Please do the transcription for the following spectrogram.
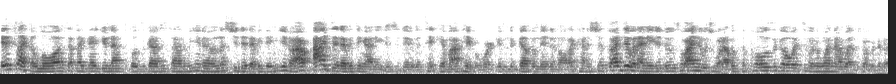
it's like a law and stuff like that. You're not supposed to go outside of, you know, unless you did everything. You know, I, I did everything I needed to do to take care of my paperwork and the government and all that kind of shit. So I did what I needed to do. So I knew which one I was supposed to go into and the one I wasn't supposed to go.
